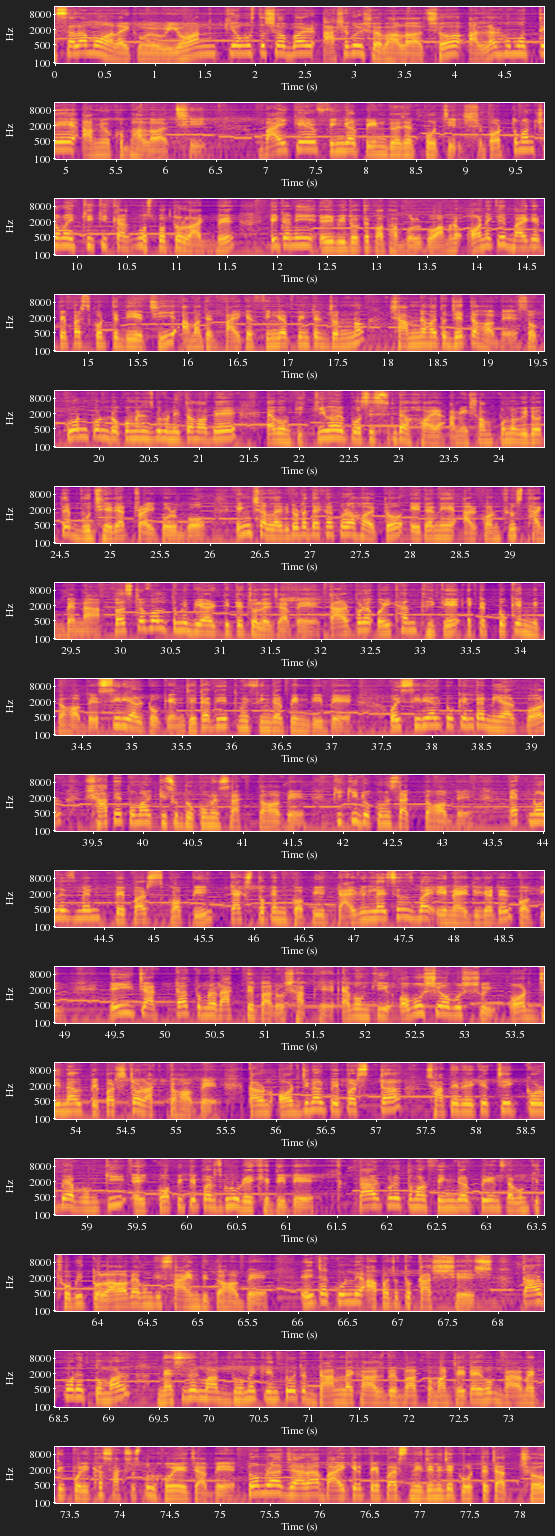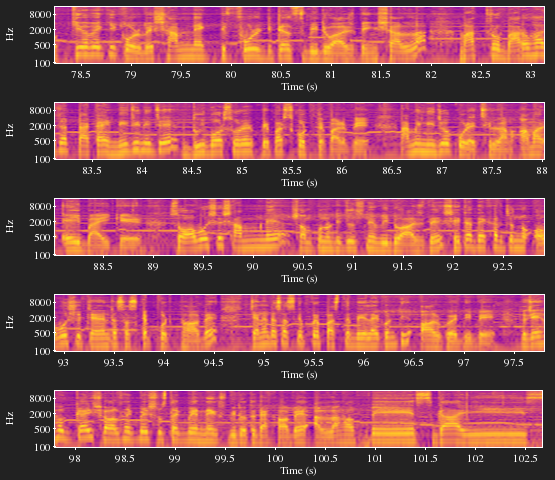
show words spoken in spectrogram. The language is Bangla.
আসসালামু আলাইকুম রিওয়ান কি অবস্থা সবার? আশা করি সবাই ভালো আছো। আল্লাহর রহমতে আমিও খুব ভালো আছি। বাইকের ফিঙ্গারপ্রিন্ট দু হাজার পঁচিশ। বর্তমান সময়ে কি কি কাগজপত্র লাগবে, এটা নিয়ে এই ভিডিওতে কথা বলব। আমরা অনেকেই বাইকের পেপার্স করতে দিয়েছি, আমাদের বাইকের ফিঙ্গারপ্রিন্টের জন্য সামনে হয়তো যেতে হবে। সো কোন কোন ডকুমেন্টসগুলো নিতে হবে এবং কি কীভাবে প্রসেসিংটা হয়, আমি সম্পূর্ণ ভিডিওতে বুঝিয়ে দেওয়ার ট্রাই করব। ইনশাল্লাহ ভিডিওটা দেখার পরে হয়তো এটা নিয়ে আর কনফিউজ থাকবে না। ফার্স্ট অফ অল তুমি বিআরটিতে চলে যাবে। তারপরে ওইখান থেকে একটা টোকেন নিতে হবে সিরিয়াল টোকেন যেটা দিয়ে তুমি ফিঙ্গারপ্রিন্ট দিবে। ওই সিরিয়াল টোকেনটা নেওয়ার পর সাথে তোমার কিছু ডকুমেন্টস রাখতে হবে। কি কি ডকুমেন্টস রাখতে হবে? Acknowledgement papers copy tax token copy driving licence বা এনআইডি কার্ডের কপি এই চারটা তোমরা রাখতে পারো সাথে এবং কি অবশ্যই অবশ্যই অরিজিনাল পেপারসটাও রাখতে হবে। কারণ অরিজিনাল পেপারসটা সাথে রেখে চেক করবে এবং কি এই কপি পেপারসগুলো রেখে দিবে। তারপরে তোমার ফিঙ্গারপ্রিন্টস এবং কি ছবি তোলা হবে এবং কি সাইন দিতে হবে। এইটা করলে আপাতত কাজ শেষ। তারপরে তোমার মেসেজের মাধ্যমে কিন্তু এটা ডান লেখা আসবে বা তোমার যেটাই হোক বায়োমেট্রিক পরীক্ষা সাকসেসফুল হয়ে যাবে। তোমরা যারা বাইকের পেপারস নিজে নিজে করতে চাচ্ছ, কীভাবে কি করবে? সামনে একটি ফুল ডিটেলস ভিডিও আসবে ইনশাল্লাহ মাত্র বারো হাজার টাকায় নিজে নিজে দুই বছরের পেপারস করতে পারবে। আমি নিজেও করেছিলাম আমার এই বাইকের। সো অবশ্যই সামনে সম্পূর্ণ ডিটেলস নিয়ে ভিডিও আসবে সেটা দেখার জন্য অবশ্যই চ্যানেলটা সাবস্ক্রাইব করতে হবে। চ্যানেলটা সাবস্ক্রাইব করে পাশে বেল আইকনটি অল করে দিবে। তো যাই হোক গাই সকাল থাকবে সুস্থ থাকবে নেক্সট ভিডিওতে দেখা হবে। আল্লাহ হাফেজ গাইস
